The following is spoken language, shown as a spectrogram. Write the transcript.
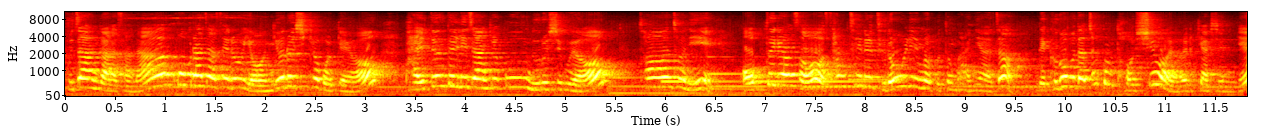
부장가사나 코브라 자세로 연결을 시켜볼게요. 발등 들리지 않게 꾹 누르시고요. 천천히 엎드려서 상체를 들어 올리는 걸 보통 많이 하죠. 근데 그거보다 조금 더 쉬워요. 이렇게 하시는 게.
